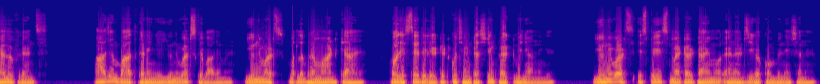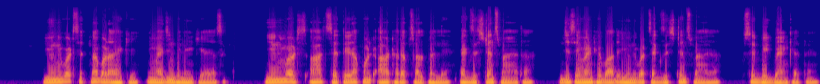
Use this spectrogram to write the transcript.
हेलो फ्रेंड्स आज हम बात करेंगे यूनिवर्स के बारे में। यूनिवर्स मतलब ब्रह्मांड क्या है? और इससे रिलेटेड कुछ इंटरेस्टिंग फैक्ट भी जानेंगे। यूनिवर्स स्पेस मैटर टाइम और एनर्जी का कॉम्बिनेशन है। यूनिवर्स इतना बड़ा है कि इमेजिन भी नहीं किया जा सकता। यूनिवर्स आज से 13.8 अरब साल पहले एग्जिस्टेंस में आया था। जिस इवेंट के बाद यूनिवर्स एग्जिस्टेंस में आया, उसे बिग बैंग कहते हैं।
